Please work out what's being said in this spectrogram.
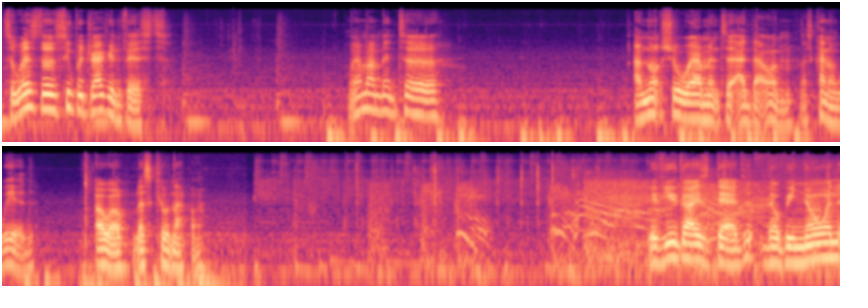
So where's the Super Dragon Fist? Where am I meant to... I'm not sure where I'm meant to add that on. That's kind of weird. Oh well, let's kill Nappa. With you guys dead, there'll be no one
